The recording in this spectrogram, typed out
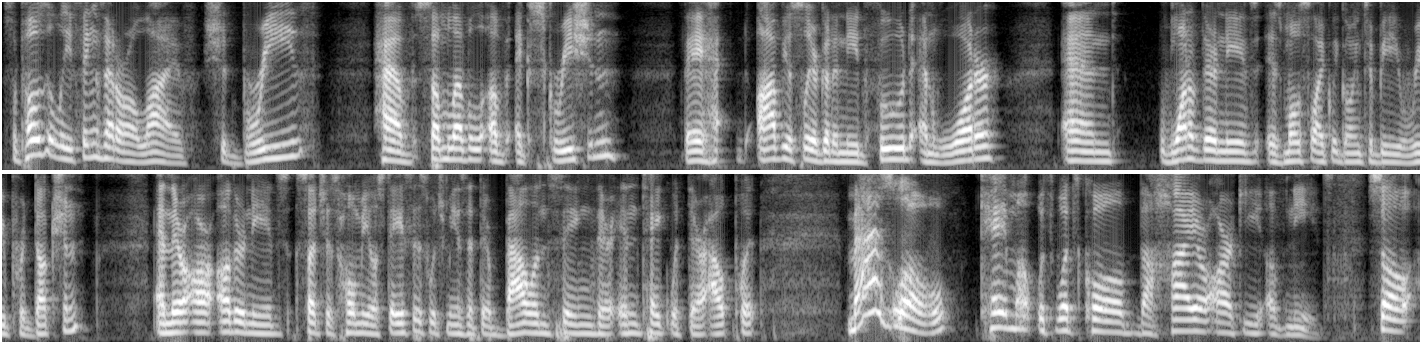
Supposedly, things that are alive should breathe, have some level of excretion, they obviously are going to need food and water. And one of their needs is most likely going to be reproduction. And there are other needs, such as homeostasis, which means that they're balancing their intake with their output. Maslow came up with what's called the hierarchy of needs. So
